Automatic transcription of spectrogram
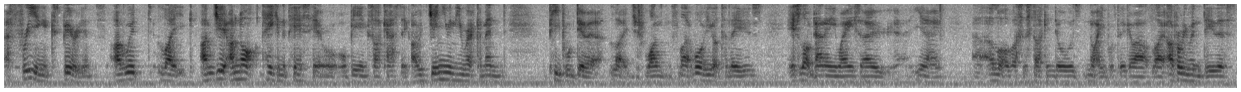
a freeing experience. I would like I'm I'm not taking the piss here or, or being sarcastic. I would genuinely recommend people do it like just once. Like what have you got to lose? It's lockdown anyway, so you know uh, a lot of us are stuck indoors, not able to go out. Like I probably wouldn't do this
